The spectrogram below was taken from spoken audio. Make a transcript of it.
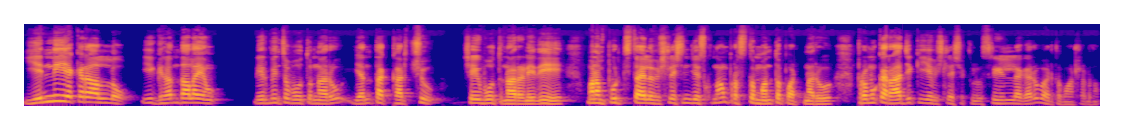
ఎన్ని ఎకరాల్లో ఈ గ్రంథాలయం నిర్మించబోతున్నారు ఎంత ఖర్చు చేయబోతున్నారు అనేది మనం పూర్తి స్థాయిలో విశ్లేషణ చేసుకుందాం. ప్రస్తుతం మనతో పట్టున్నారు ప్రముఖ రాజకీయ విశ్లేషకులు శ్రీలీల గారు వారితో మాట్లాడదాం.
